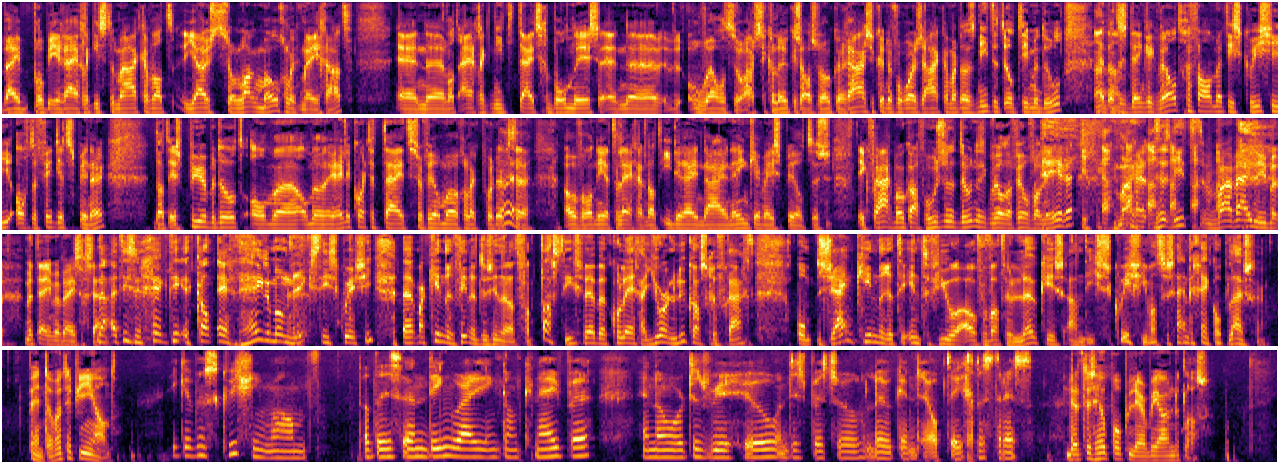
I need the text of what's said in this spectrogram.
Wij proberen eigenlijk iets te maken wat juist zo lang mogelijk meegaat. En eh, wat eigenlijk niet tijdsgebonden is. En eh, hoewel het zo hartstikke leuk is als we ook een rage kunnen veroorzaken. Maar dat is niet het ultieme doel. En dat is denk ik wel het geval met die squishy of de fidget spinner. Dat is puur bedoeld om, eh, om een hele korte tijd zoveel mogelijk producten Oh overal neer te leggen. En dat iedereen daar in één keer mee speelt. Dus ik vraag me ook af hoe ze het doen. Dus ik wil er veel van leren. Maar het is niet waar wij nu met- meteen mee bezig zijn. Nou, het is een gek ding. Het kan echt helemaal niks, die squishy. Eh, maar kinderen vinden het dus inderdaad fantastisch. We hebben collega Jorn Lucas gevraagd om zijn kinderen te interviewen over wat er leuk is aan die squishy. Want ze zijn er gek op. Luister. Bente, wat heb je in je hand? Ik heb een squishy in mijn hand. Dat is een ding waar je in kan knijpen. En dan wordt het weer heel. En het is best wel leuk en het helpt tegen de stress. Dat is heel populair bij jou in de klas.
